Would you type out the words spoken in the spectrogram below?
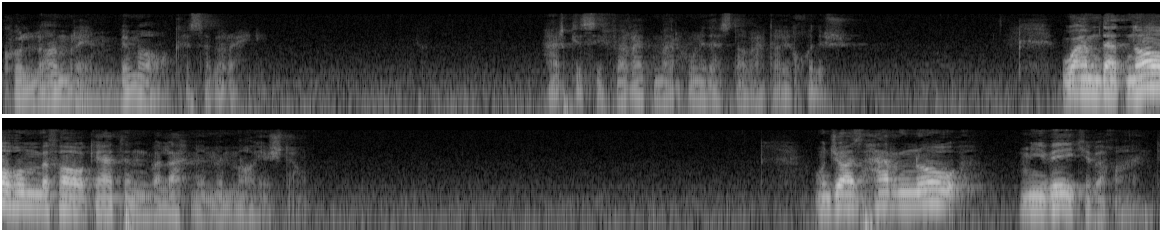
کل امر به ما کسب رهی هر کسی فقط مرهون دستاوردهای خودش. و امددناهم به فاکهت و لحم مما یشتهون. اونجا از هر نوع میوهی که بخواهند.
